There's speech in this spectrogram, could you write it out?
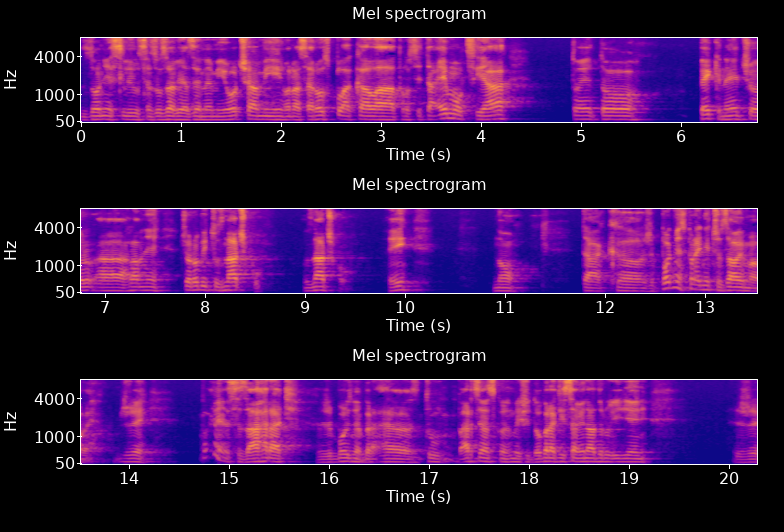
donesli ju sem so zaviazenými očami, ona sa rozplakala, proste tá emocia, to je to pekné, čo, a hlavne, čo robí tú značku, značkou. Hej? No, tak, e, že poďme spraviť niečo zaujímavé, že poďme sa zahrať, že boli sme e, tu v Barcelánskom, sme išli do Bratislavy na druhý deň, že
